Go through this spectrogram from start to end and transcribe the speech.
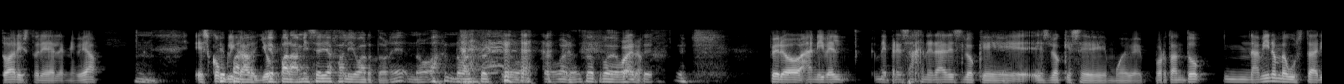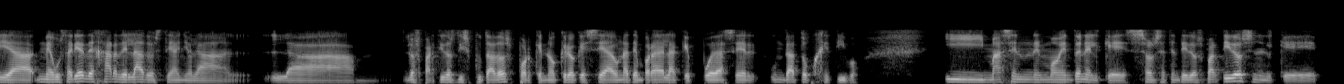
toda la historia de la NBA. Hmm. Es complicado. Que para, que para, mí sería Halliburton, ¿eh? No, no pero bueno, es otro debate. pero a nivel de prensa general es lo que es lo que se mueve. Por tanto, a mí no me gustaría me gustaría dejar de lado este año la, la los partidos disputados porque no creo que sea una temporada en la que pueda ser un dato objetivo. Y más en el momento en el que son 72 partidos, en el que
